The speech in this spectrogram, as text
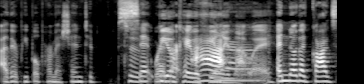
other people permission to, To sit where be they're okay with at feeling that way. and know that God's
